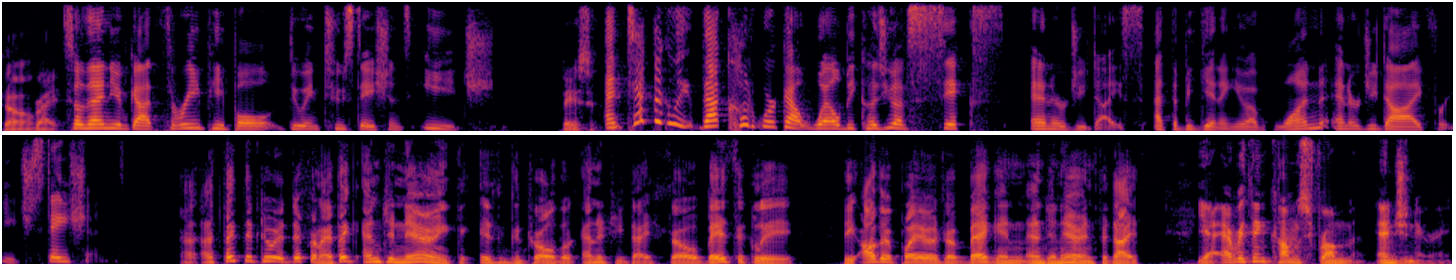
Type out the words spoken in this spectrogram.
So Right. So then you've got three people doing two stations each. Basically. And technically, that could work out well because you have six energy dice at the beginning. You have one energy die for each station. I, I think they do it differently. I think engineering is in control of those energy dice. So basically, the other players are begging engineering for dice. Yeah, everything comes from engineering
